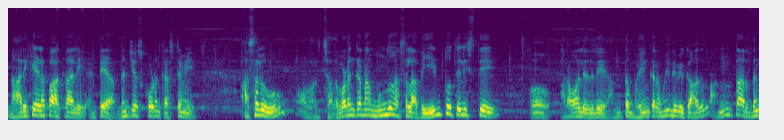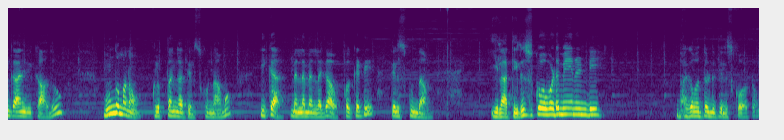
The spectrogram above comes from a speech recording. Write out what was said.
నారికేళ పాకాలి అంటే అర్థం చేసుకోవడం కష్టమే. అసలు చదవడం కన్నా ముందు అసలు అవి ఏంటో తెలిస్తే ఓ పర్వాలేదులే అంత భయంకరమైనవి కాదు అంత అర్థం కానివి కాదు. ముందు మనం క్లుప్తంగా తెలుసుకున్నాము. ఇక మెల్లమెల్లగా ఒక్కొక్కటి తెలుసుకుందాం. ఇలా తెలుసుకోవడమేనండి? భగవంతుడిని తెలుసుకోవటం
